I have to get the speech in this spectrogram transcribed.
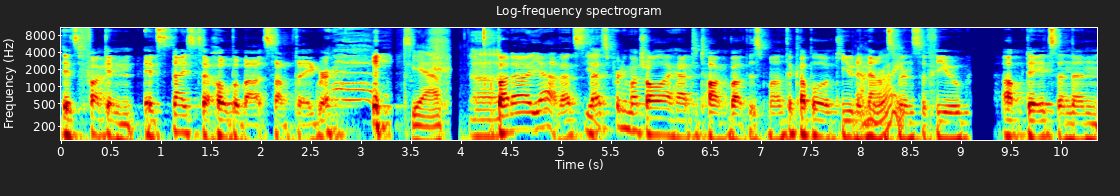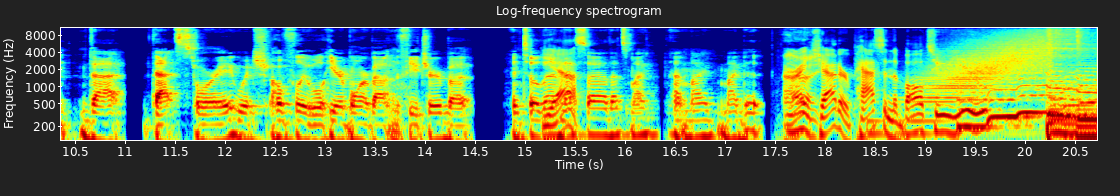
it's fucking it's nice to hope about something, right? Yeah. Uh, But uh, yeah, that's Yeah. that's pretty much all I had to talk about this month. A couple of cute All announcements, a few updates, and then that that story, which hopefully we'll hear more about in the future. But until then, Yeah. that's uh, that's my that my my bit. All right, Alright. Chatter, passing the ball to you.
